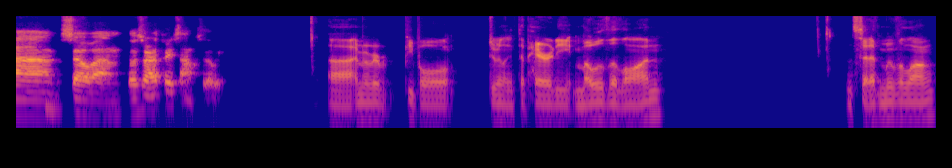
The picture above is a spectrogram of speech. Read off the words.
Um, so um, those are our three songs for the week. Uh, I remember people doing like the parody "Mow the Lawn" instead of "Move Along"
